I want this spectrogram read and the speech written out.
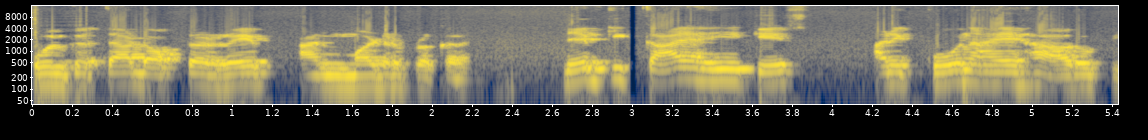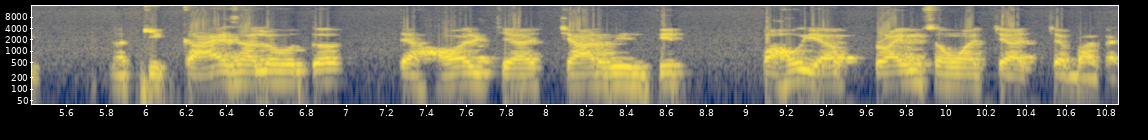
कोलकाता डॉक्टर रेप आणि मर्डर प्रकरण. नेमकी काय आहे ही केस आणि कोण आहे हा आरोपी? नक्की काय झालं होतं? त्या हॉलच्या चार भिंतीत पाहूया प्राईम संवादच्या आजच्या भागात.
